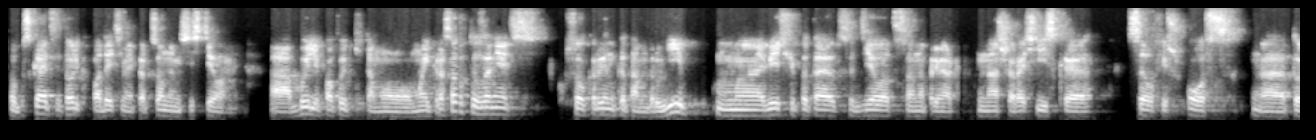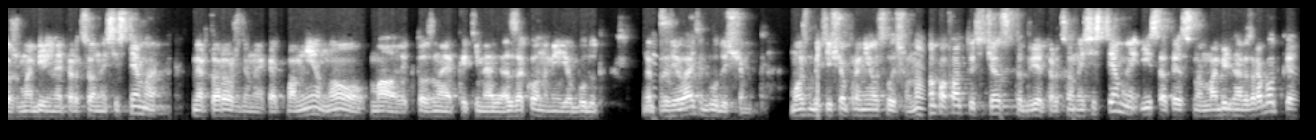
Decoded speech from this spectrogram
выпускается только под этими операционными системами. А были попытки там у Microsoft занять кусок рынка, там другие вещи пытаются делаться, например, наша российская Selfish OS, тоже мобильная операционная система, мертворожденная, как по мне, но мало ли кто знает, какими законами ее будут развивать в будущем. Может быть, еще про нее услышим. Но по факту сейчас это две операционные системы и, соответственно, мобильная разработка,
